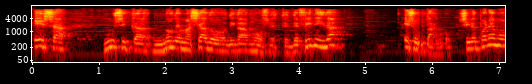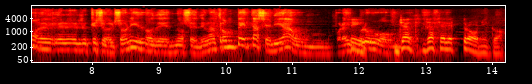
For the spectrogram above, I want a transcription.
esa música no demasiado, digamos, este, definida, es un tango. Si le ponemos eh, el, qué el sonido de, no sé, de una trompeta, sería un, por ahí, blue jazz, electrónico.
